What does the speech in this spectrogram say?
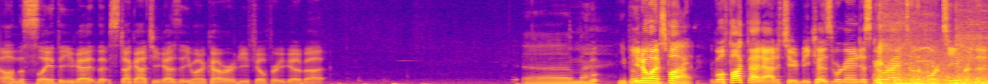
on the slate that you guys that stuck out to you guys that you want to cover, or do you feel pretty good about it? Um, you put you know what? spot. Fuck, well, fuck that attitude because we're gonna just go right into the four teamer then.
